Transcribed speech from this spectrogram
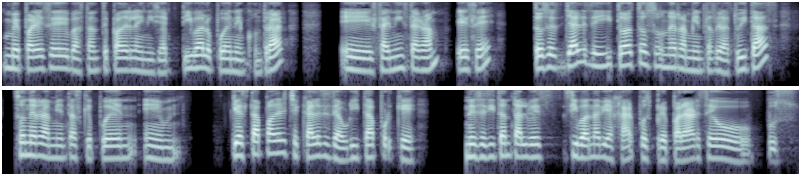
me parece bastante padre la iniciativa, lo pueden encontrar. Eh, está en Instagram, ese. Entonces, ya les di, todas estas son herramientas gratuitas, son herramientas que pueden eh, que está padre checarles desde ahorita porque necesitan tal vez, si van a viajar, pues prepararse o pues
